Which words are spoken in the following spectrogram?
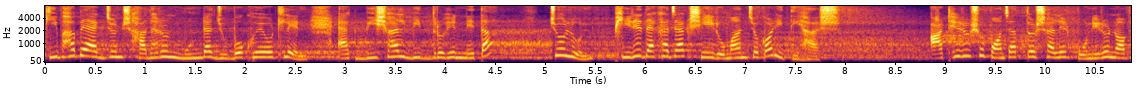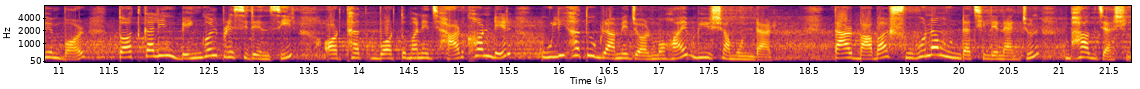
কীভাবে একজন সাধারণ মুন্ডা যুবক হয়ে উঠলেন এক বিশাল বিদ্রোহের নেতা? চলুন, ফিরে দেখা যাক সেই রোমাঞ্চকর ইতিহাস। আঠেরোশো পঁচাত্তর সালের পনেরো নভেম্বর তৎকালীন বেঙ্গল প্রেসিডেন্সির, অর্থাৎ বর্তমানে ঝাড়খণ্ডের, উলিহাতু গ্রামে জন্ম হয় বীরসা মুন্ডার। তার বাবা সুগনা মুন্ডা ছিলেন একজন ভাগজাসী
